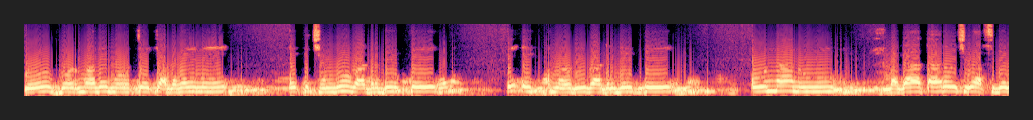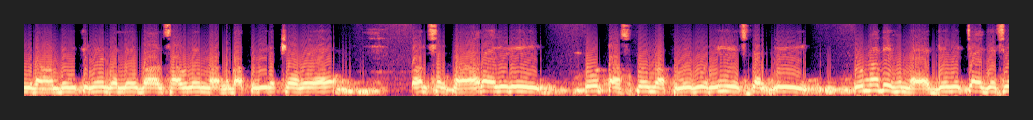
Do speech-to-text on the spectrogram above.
ਦੋ ਫੋਰਮਾਂ ਦੇ ਮੋਰਚੇ ਚੱਲ ਰਹੇ ਨੇ, ਇੱਕ ਛੰਭੂ ਬਾਰਡਰ ਦੇ ਉੱਤੇ ਤੇ ਇੱਕ ਮੌੜੀ ਬਾਰਡਰ ਦੇ ਉੱਤੇ ਉਹਨਾਂ ਨੂੰ ਲਗਾਤਾਰ ਉਸ ਸੰਘਰਸ਼ ਦੇ ਮੈਦਾਨ ਦੇ ਵਿੱਚ ਨੇ, ਬੱਲੇਬਾਲ ਸਾਹਿਬ ਨੇ ਮਨ ਬੱਤ ਵੀ ਰੱਖਿਆ ਹੋਇਆ ਹੈ। ਪਰ ਸਰਕਾਰ ਹੈ ਜਿਹੜੀ ਉਹ ਟਸ ਤੋਂ ਮੱਤ ਨਹੀਂ ਹੋ ਰਹੀ, ਇਸ ਕਰਕੇ ਉਹਨਾਂ ਦੀ ਹਮਾਇਤ ਦੇ ਵਿੱਚ ਅੱਜ ਅਸੀਂ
